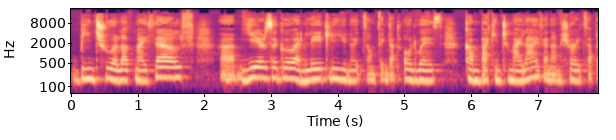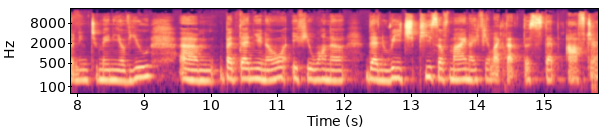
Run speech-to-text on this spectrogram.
been through a lot myself um, years ago and lately you know it's something that always come back into my life and i'm sure it's happening to many of you. Um, but then you know if you want to then reach peace of mind i feel like that's the step after.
